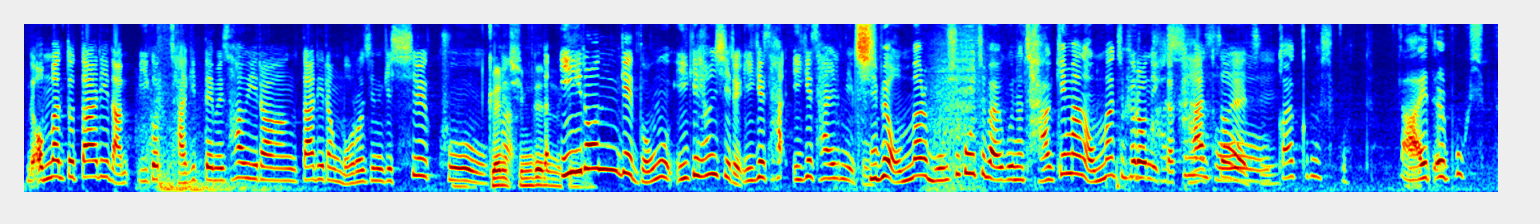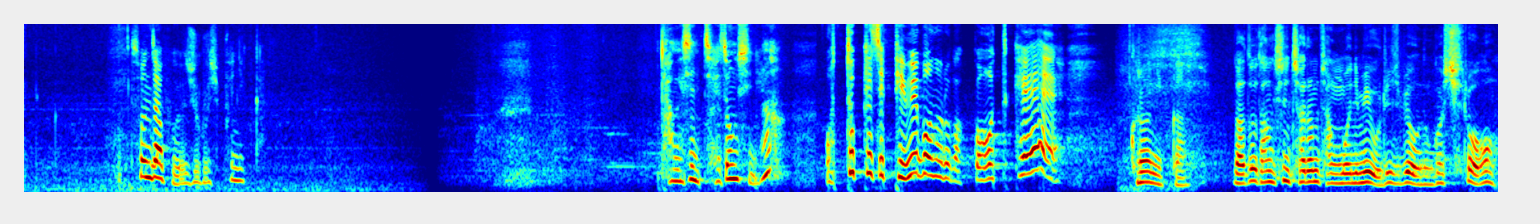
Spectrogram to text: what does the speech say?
근데 엄마는 또 딸이 남 이것 자기 때문에 사위랑 딸이랑 멀어지는 게 싫고 괜히 그러니까 짐 되는 느낌. 이런 게 너무 이게 현실이에요. 이게 사, 이게 삶이고. 집에 엄마를 모시고 오지 말고 그냥 자기만 엄마 집으로 그러니까 갔으면 갔어야지. 더 깔끔했을 것 같아. 아이들 보고 싶어. 손자 보여주고 싶으니까. 당신 제정신이야? 어떻게 집 비밀번호로 바꿔? 어떻게? 그러니까. 나도 당신처럼 장모님이 우리 집에 오는 거 싫어.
